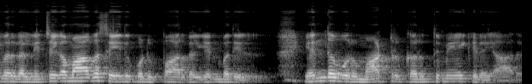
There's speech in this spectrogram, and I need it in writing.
இவர்கள் நிச்சயமாக செய்து கொடுப்பார்கள் என்பதில் எந்த ஒரு மாற்று கருத்துமே கிடையாது.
